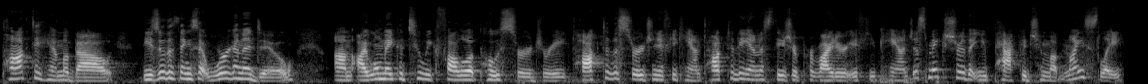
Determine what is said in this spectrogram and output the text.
talk to him about these are the things that we're going to do. Um, I will make a two week follow up post surgery. Talk to the surgeon if you can. Talk to the anesthesia provider if you can. Just make sure that you package him up nicely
